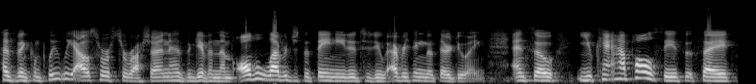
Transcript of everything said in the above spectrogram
has been completely outsourced to Russia and has given them all the leverage that they needed to do everything that they're doing. And so you can't have policies that say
